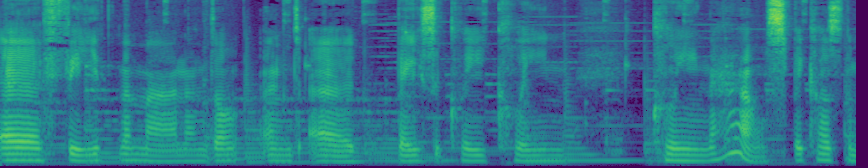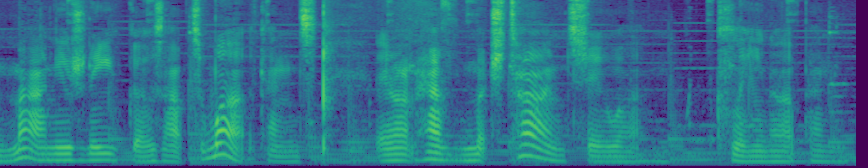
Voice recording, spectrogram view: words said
uh, feed the man and and uh, basically clean clean the house because the man usually goes out to work and they don't have much time to um, clean up and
